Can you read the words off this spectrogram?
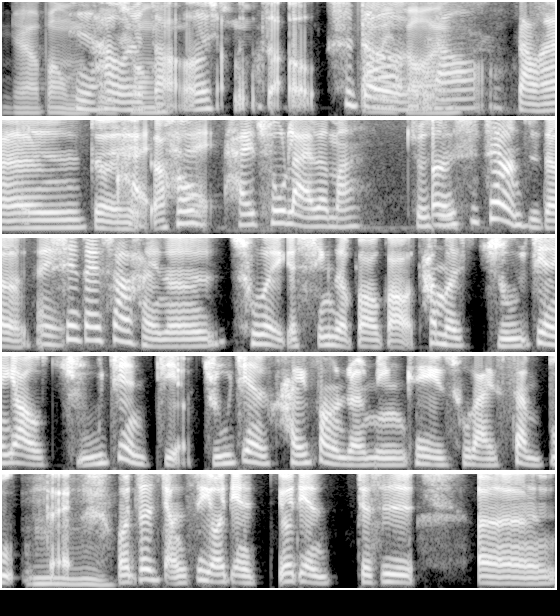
应该要帮我们补充。好，早，小明早，是的，早安，早安，对，然后还，还出来了吗？就是、呃、是这样子的，欸、现在上海呢出了一个新的报告，他们逐渐要逐渐解，逐渐开放人民可以出来散步。对、嗯、我这讲是有点有点就是呃。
